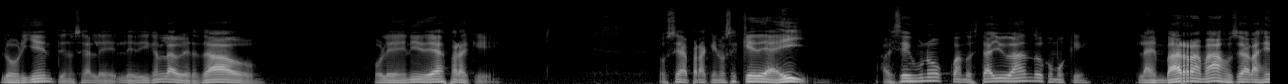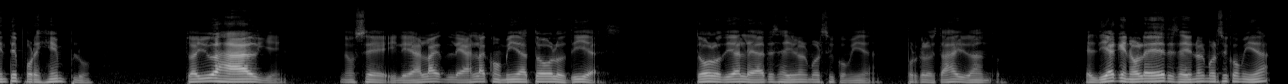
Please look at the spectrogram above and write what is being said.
lo orienten, o sea, le, le digan la verdad o o le den ideas para que, o sea, para que no se quede ahí. A veces uno cuando está ayudando como que la embarra más, o sea, la gente, por ejemplo, tú ayudas a alguien, no sé, y le das la, le das la comida todos los días. Todos los días le das desayuno, almuerzo y comida, porque lo estás ayudando. El día que no le des desayuno, almuerzo y comida,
